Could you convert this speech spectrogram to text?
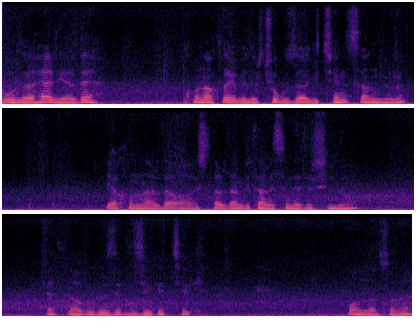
Burada her yerde konaklayabilir. Çok uzağa gideceğini sanmıyorum. Yakınlarda ağaçlardan bir tanesindedir şimdi o. Etrafı gözetleyecek edecek. Ondan sonra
